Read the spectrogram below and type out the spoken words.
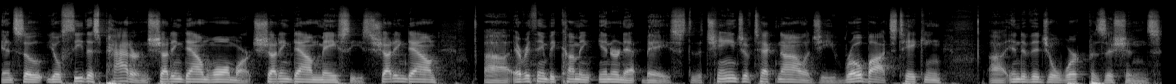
And so you'll see this pattern shutting down Walmart, shutting down Macy's, shutting down uh, everything becoming internet based, the change of technology, robots taking uh, individual work positions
